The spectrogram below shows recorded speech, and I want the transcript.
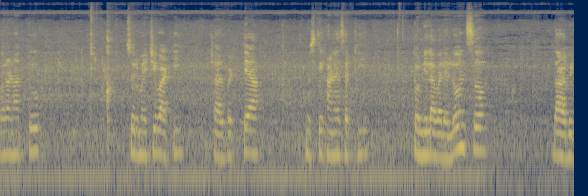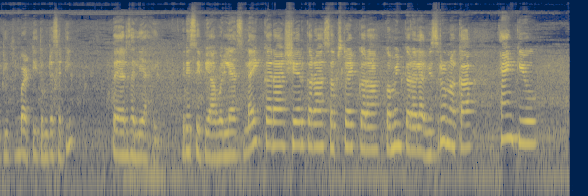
वरणात तूप चुरम्याची वाटी चार बट्ट्या नुसती खाण्यासाठी तोंडी लावायला लोणचं डाळबेटी बाटी तुमच्यासाठी तयार झाली आहे. रेसिपी आवडल्यास लाईक करा शेअर करा सबस्क्राईब करा कमेंट करायला विसरू नका. थँक्यू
